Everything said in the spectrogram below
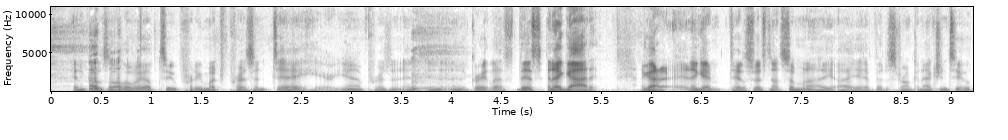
and it goes all the way up to pretty much present day here. Yeah, present and, and, and a great list. This and I got it. I got it. And again, Taylor Swift's not someone I, I have had a strong connection to.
